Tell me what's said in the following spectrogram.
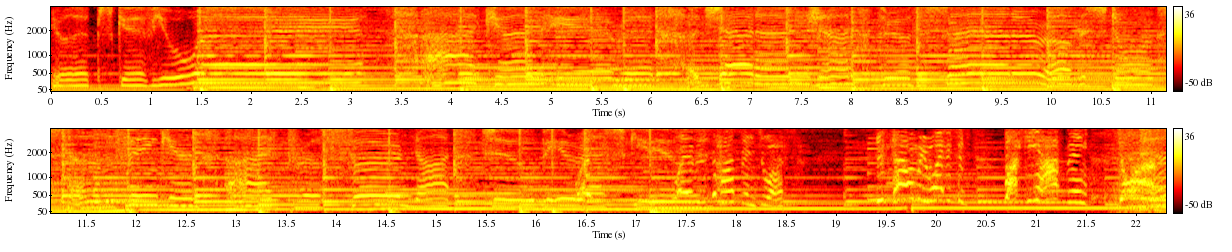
your lips give you away. I can hear it, a jet engine through the center of the storm, and I'm thinking I'd prefer not to be rescued. Why did this happen to us? You tell me why this is fucking happening to us!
